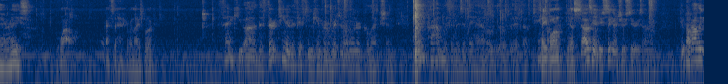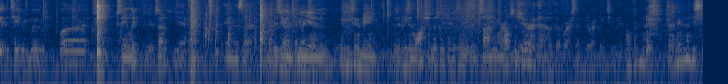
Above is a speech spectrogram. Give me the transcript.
Air Ace. Wow. That's a heck of a nice book. Thank you. Uh, the 13 and the 15 came from original owner collection. The only problem with them is that they have a little bit of tape, Tape on them, yes. So I was going to do signature series on them. Could Oh. probably get the tape removed, but Stan Lee. Son. yeah. And it's a. Is he gonna be in? He's gonna be in. Is it, he's in Washington this weekend, isn't he? Is he signed anywhere else this Yeah, year? I got a hookup where I sent them directly to him. Oh, very nice. Very nice.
